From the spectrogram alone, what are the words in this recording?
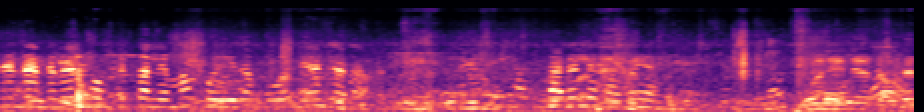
నేను రెండు వేలు పంపిస్తాలేమ్మా పోయిరా పోనీ అని సరేలే బాబాయ్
